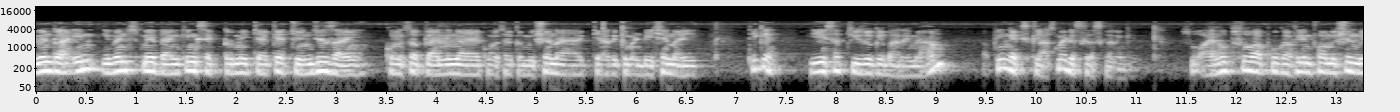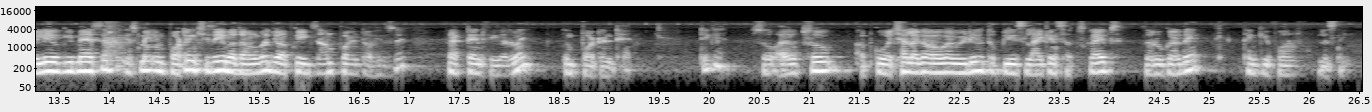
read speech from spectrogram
इवेंट रहा, इन इवेंट्स में बैंकिंग सेक्टर में क्या क्या चेंजेस आए? कौन सा प्लानिंग आया, कौन सा कमीशन आया, क्या रिकमेंडेशन आई? ठीक है? ये सब चीज़ों के बारे में हम अपनी नेक्स्ट क्लास में डिस्कस करेंगे। सो आई होप सो आपको काफ़ी इन्फॉर्मेशन मिली होगी। मैं सिर्फ़ इसमें इंपॉर्टेंट चीज़ें ही बताऊँगा जो आपके एग्ज़ाम पॉइंट ऑफ़ व्यू से फैक्ट एंड फिगर में इंपॉर्टेंट है। ठीक है? सो आई होप सो आपको अच्छा लगा होगा वीडियो तो प्लीज़ लाइक एंड सब्सक्राइब ज़रूर कर दें। थैंक यू फॉर लिसनिंग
